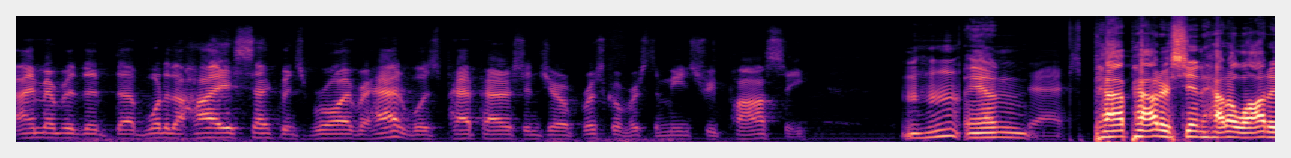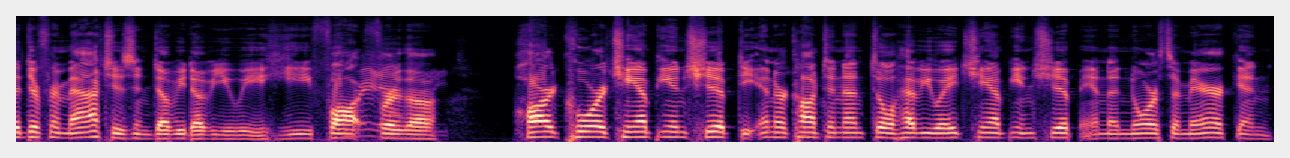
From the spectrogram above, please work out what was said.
I remember that the, one of the highest segments Raw ever had was Pat Patterson, Gerald Brisco versus the Mean Street Posse. Mm-hmm. And That Pat Patterson had a lot of different matches in WWE. He fought for the. Hardcore Championship, the Intercontinental Heavyweight Championship, and the North American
